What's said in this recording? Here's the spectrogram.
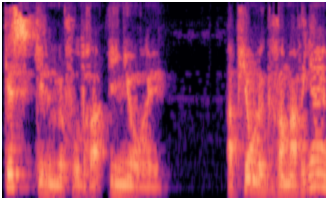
qu'est-ce qu'il me faudra ignorer? Appion le grammarien,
